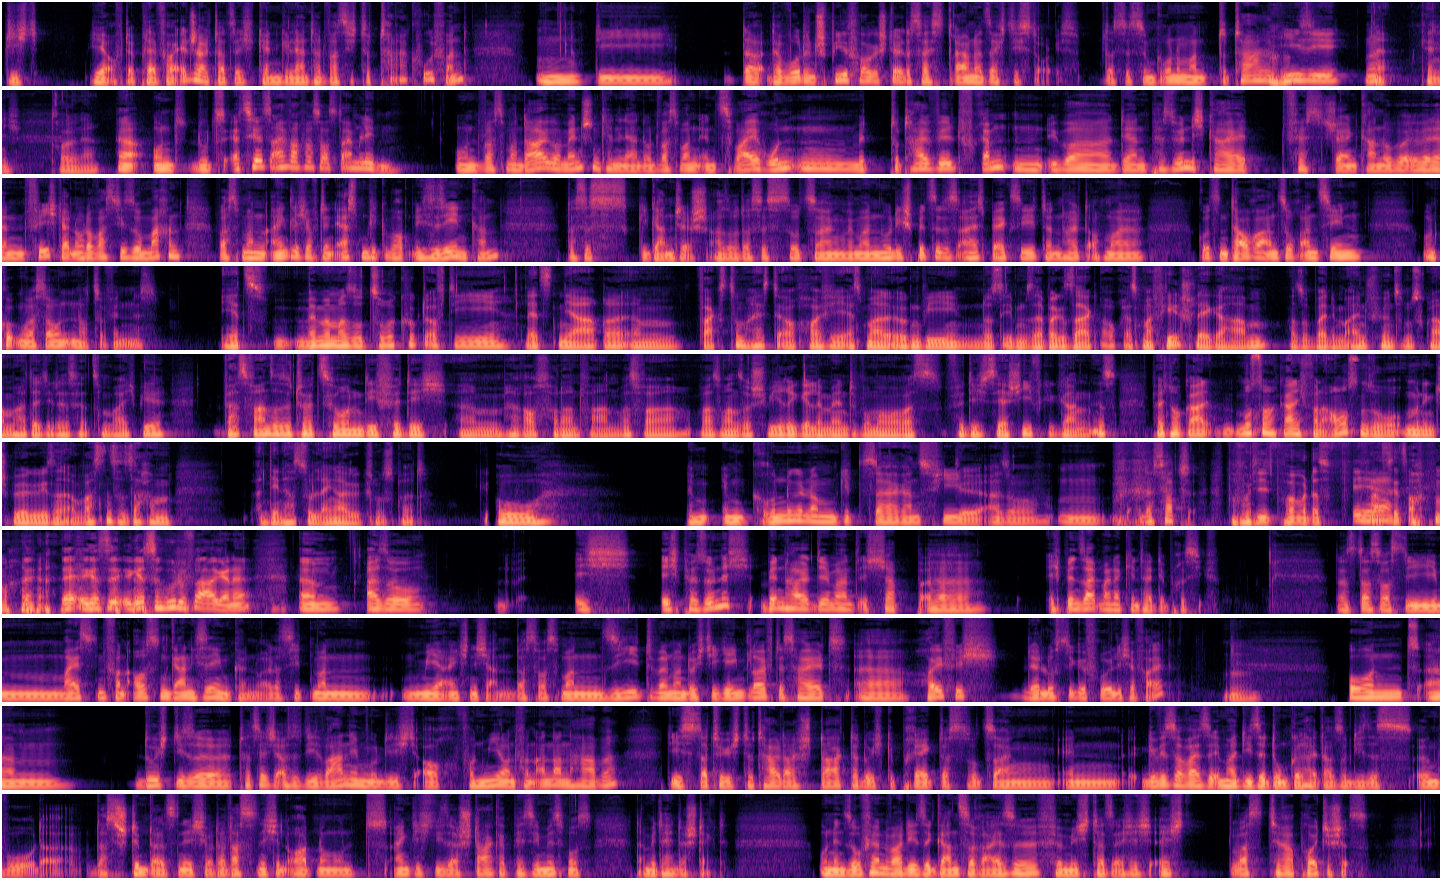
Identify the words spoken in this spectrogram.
die ich hier auf der Play for Agile tatsächlich kennengelernt hat, was ich total cool fand, mm, die, da, da wurde ein Spiel vorgestellt, das heißt 360 Stories. Das ist im Grunde mal total mhm. easy. Ne? Ja, kenne ich. Toll, ja. Ja, und du erzählst einfach was aus deinem Leben und was man da über Menschen kennenlernt und was man in zwei Runden mit total wild Fremden über deren Persönlichkeit feststellen kann, über, über deren Fähigkeiten oder was die so machen, was man eigentlich auf den ersten Blick überhaupt nicht sehen kann, das ist gigantisch. Also das ist sozusagen, wenn man nur die Spitze des Eisbergs sieht, dann halt auch mal kurz einen Taucheranzug anziehen und gucken, was da unten noch zu finden ist. Jetzt, wenn man mal so zurückguckt auf die letzten Jahre, ähm, Wachstum heißt ja auch häufig erstmal irgendwie, du hast eben selber gesagt, auch erstmal Fehlschläge haben. Also bei dem Einführen zum Scrum hattet ihr das ja zum Beispiel. Was waren so Situationen, die für dich ähm, herausfordernd waren? Was war, was waren so schwierige Elemente, wo mal was für dich sehr schief gegangen ist? Vielleicht noch gar, muss noch gar nicht von außen so unbedingt spür gewesen sein, aber was sind so Sachen, an denen hast du länger geknuspert? Oh, im, Im Grunde genommen gibt's da ganz viel. Also mh, mm, das hat. wollen, wir, das ja. fast jetzt auch mal? das, ist, das ist eine gute Frage, ne? Ähm, also ich, ich persönlich bin halt jemand, ich habe, äh, ich bin seit meiner Kindheit depressiv. Das ist das, was die meisten von außen gar nicht sehen können, weil das sieht man mir eigentlich nicht an. Das, was man sieht, wenn man durch die Gegend läuft, ist halt äh, häufig der lustige, fröhliche Falk. Mhm. Und ähm, durch diese tatsächlich, also die Wahrnehmung, die ich auch von mir und von anderen habe, die ist natürlich total da stark dadurch geprägt, dass sozusagen in gewisser Weise immer diese Dunkelheit, also dieses irgendwo oder das stimmt als nicht oder das ist nicht in Ordnung und eigentlich dieser starke Pessimismus damit dahinter steckt. Und insofern war diese ganze Reise für mich tatsächlich echt was Therapeutisches.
